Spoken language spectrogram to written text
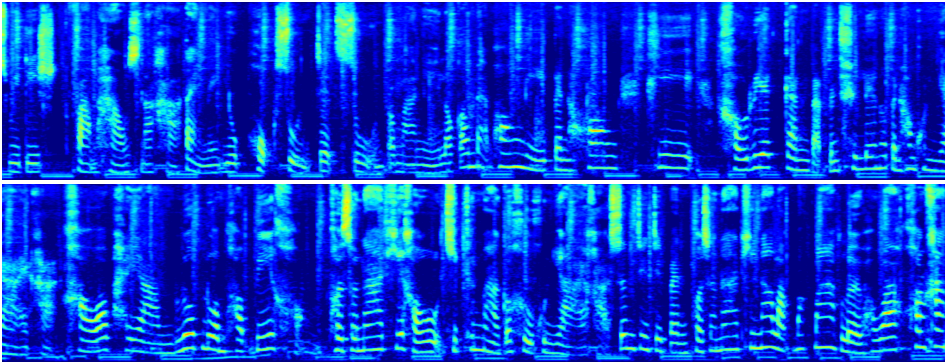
Swedish Farmhouse นะคะ แต่งในยุค 60-70 ประมาณนี้ แล้วก็แบบห้องนี้เป็นห้องที่เขาเรียกกันแบบเป็นชื่อเล่นว่าเป็นห้องคุณยายค่ะ เขาพยายามรวบรวมฮ็อบบี้ของ Persona ที่เขาคิดขึ้นมาก็คือคุณยายค่ะ ซึ่งจริงๆ เป็น Persona ที่น่ารักมาก ๆ เลย เพราะว่าค่อนข้าง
